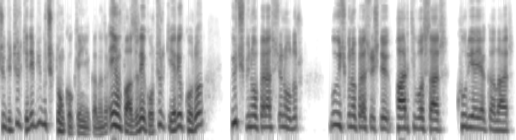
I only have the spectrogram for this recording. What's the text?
Çünkü Türkiye'de 1.5 ton kokain yakalanır. En fazla rekor. Türkiye rekoru 3000 operasyon olur. Bu 3000 operasyon işte parti basar, kurye yakalar,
